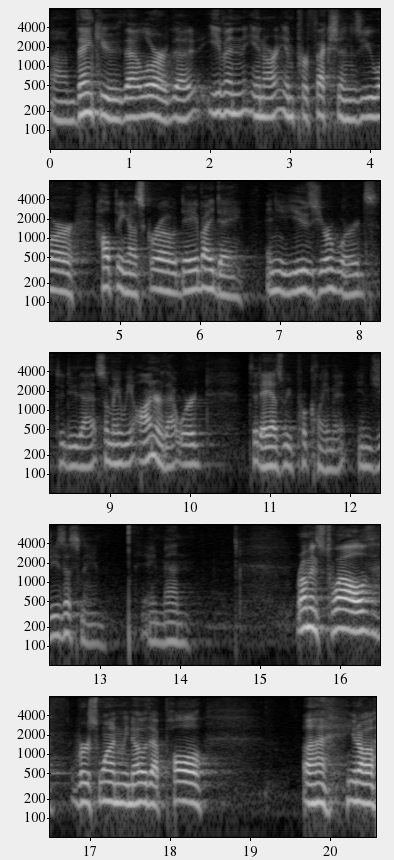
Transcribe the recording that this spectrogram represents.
Um, thank you, that Lord, that even in our imperfections, you are helping us grow day by day, and you use your words to do that. So may we honor that word today as we proclaim it. In Jesus' name, amen. Romans 12, verse 1, we know that Paul uh, you know,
